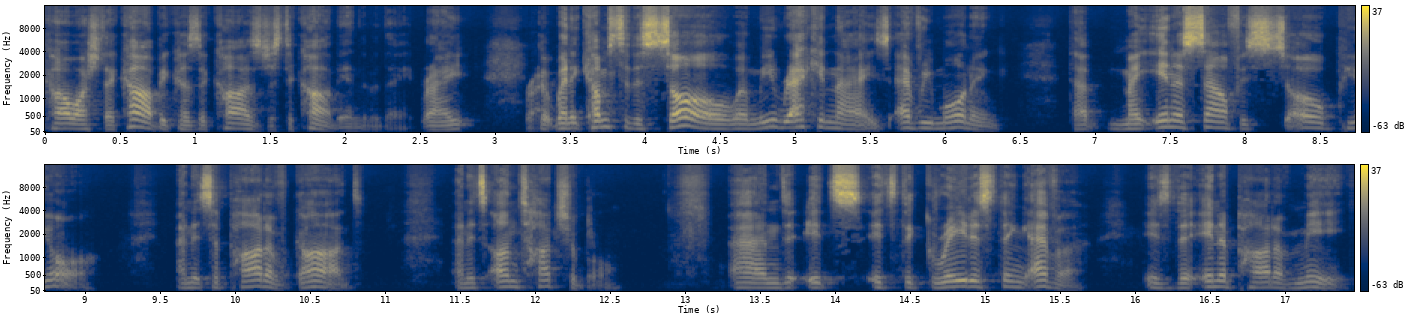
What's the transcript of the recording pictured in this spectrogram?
car wash their car because the car is just a car at the end of the day, right? right? But when it comes to the soul, when we recognize every morning that my inner self is so pure and it's a part of God and it's untouchable and it's it's the greatest thing ever is the inner part of me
